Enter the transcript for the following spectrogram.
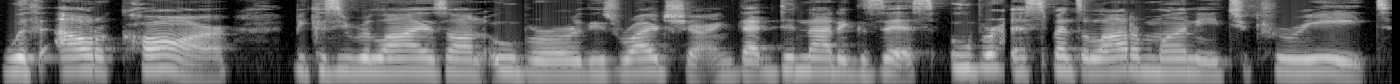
without a car because he relies on Uber or these ride sharing. That did not exist. Uber has spent a lot of money to create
